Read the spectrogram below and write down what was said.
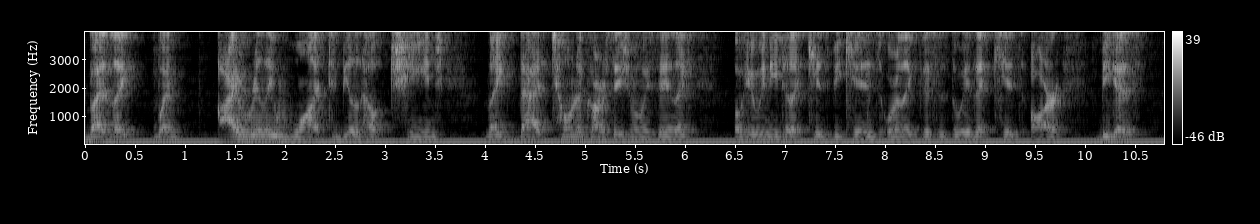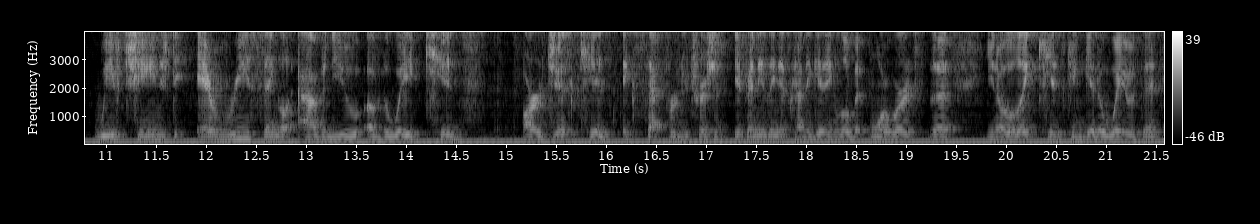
but like when I really want to be able to help change like that tone of conversation when we say like okay, we need to let kids be kids or like this is the way that kids are because we've changed every single avenue of the way kids are just kids except for nutrition. If anything, it's kind of getting a little bit more where it's the, you know, like kids can get away with it.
